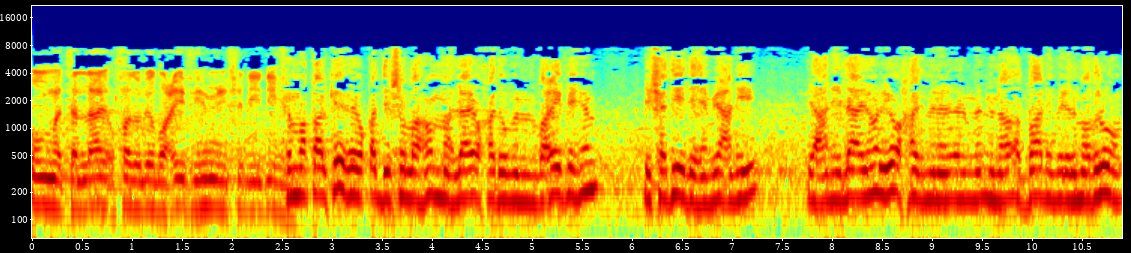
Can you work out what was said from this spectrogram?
أمة لا يؤخذ لضعيفهم من شديدهم. ثم قال كيف يقدس الله أمة لا يؤخذ من ضعيفهم؟ لشديدهم يعني يعني لا يؤخذ من من الظالم للمظلوم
